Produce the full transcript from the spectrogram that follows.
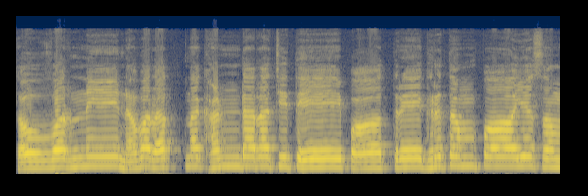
సౌవర్ణే నవరత్నఖండరచితే పాత్రే ఘృతం పాయసం.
